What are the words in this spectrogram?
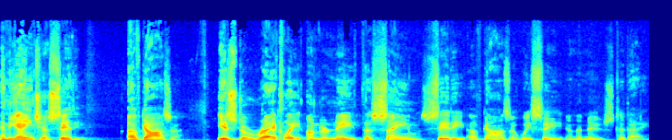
And the ancient city of Gaza is directly underneath the same city of Gaza we see in the news today.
